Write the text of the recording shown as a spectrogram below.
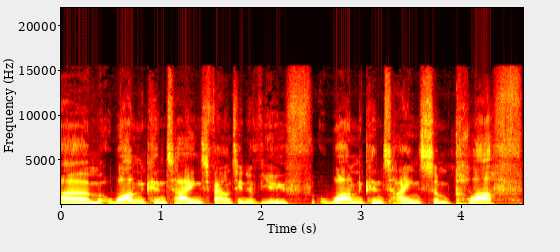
Um, one contains Fountain of Youth, one contains some Clough.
